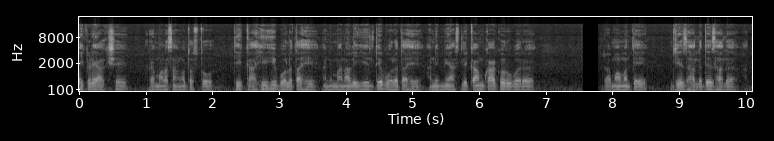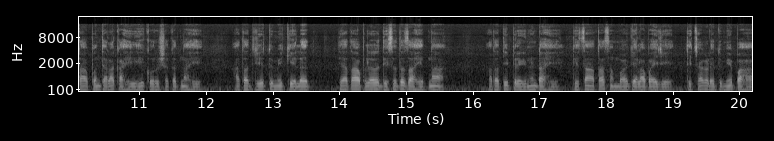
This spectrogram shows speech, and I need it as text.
इकडे अक्षय रमाला सांगत असतो ती काहीही बोलत आहे आणि मनाला येईल ते बोलत आहे आणि मी असले काम का करू बरं? रमा म्हणते जे झालं ते झालं आता आपण त्याला काहीही करू शकत नाही. आता जे तुम्ही केलं ते आता आपल्याला दिसतच आहेत ना. आता ती प्रेग्नंट आहे तिचा आता सांभाळ केला पाहिजे. तिच्याकडे तुम्ही पहा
